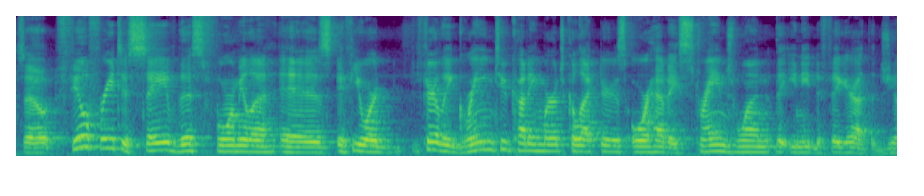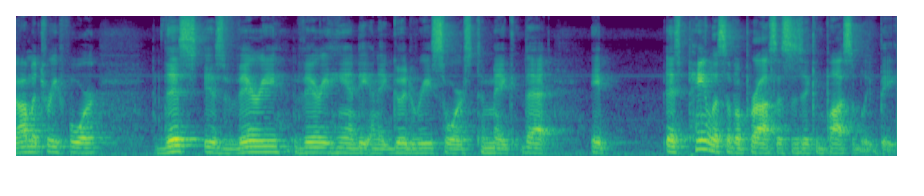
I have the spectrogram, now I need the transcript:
So feel free to save this formula as if you are fairly green to cutting merge collectors or have a strange one that you need to figure out the geometry for, this is very, very handy and a good resource to make that a, as painless of a process as it can possibly be.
